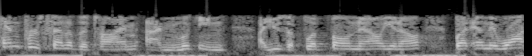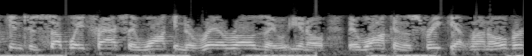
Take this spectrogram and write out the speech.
10% of the time I'm looking, I use a flip phone now, you know, but, and they walk into subway tracks, they walk into railroads, they, you know, they walk in the street, get run over.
